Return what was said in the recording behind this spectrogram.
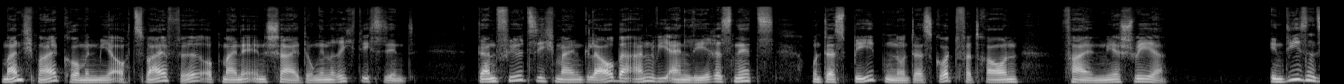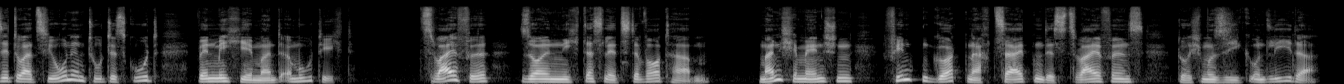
Manchmal kommen mir auch Zweifel, ob meine Entscheidungen richtig sind dann fühlt sich mein Glaube an wie ein leeres Netz, und das Beten und das Gottvertrauen fallen mir schwer. In diesen Situationen tut es gut, wenn mich jemand ermutigt. Zweifel sollen nicht das letzte Wort haben. Manche Menschen finden Gott nach Zeiten des Zweifelns durch Musik und Lieder,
